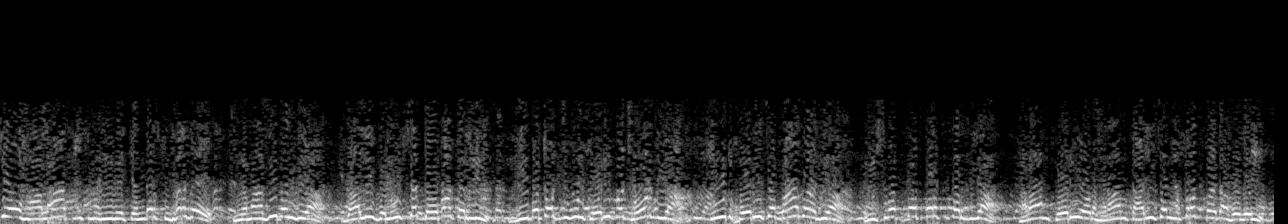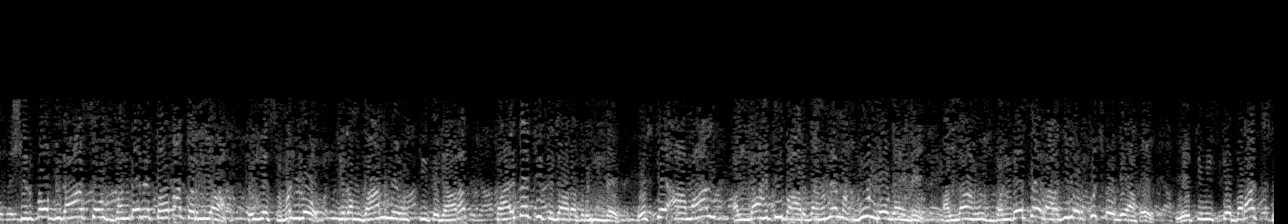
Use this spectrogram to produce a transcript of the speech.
کے حالات اس مہینے کے اندر سدھر گئے۔ نمازی بن گیا، گالی گلوچ سے توبہ کر لی۔ غیبت و چگل خوری کو چھوڑ دیا سود خوری سے باز آ گیا، رشوت کو ترک کر دیا حرام خوری اور حرام کاری سے نفرت پیدا ہو گئی۔ شرک و بداس سے اس بندے نے توبہ کر لیا۔ تو یہ سمجھ لو کہ رمضان میں اس کی تجارت، فائدے کی تجارت رہی ہے۔ اس کے اعمال اللہ کی بارگاہ میں مقبول ہو گئے ہیں۔ اللہ اس بندے سے راضی اور خوش ہو گیا ہے۔ لیکن اس کے برعکس،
